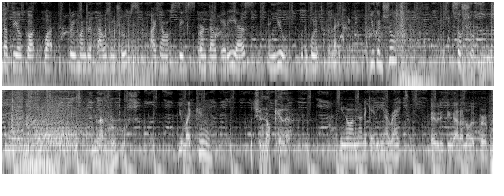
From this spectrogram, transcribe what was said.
Castillo's got, what, 300,000 troops? I count six burnt out guerrillas, and you with a bullet to the leg. You can shoot, so shoot. You have rules. You might kill, but you're no killer. You know I'm not a guerrilla, right? Everything got another purpose.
